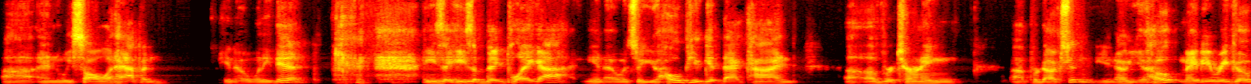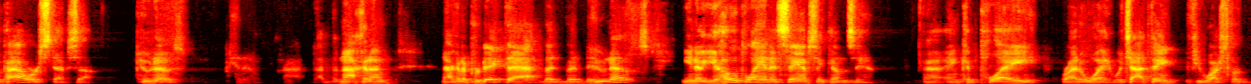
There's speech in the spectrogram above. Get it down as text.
Uh, and we saw what happened, you know, when he did. he's a he's a big play guy, you know, and so you hope you get that kind uh, of returning uh, production. You know, you hope maybe Rico Power steps up. Who knows? You know, I'm not gonna not gonna predict that, but but who knows? You know, you hope Landon Sampson comes in uh, and can play right away. Which I think, if you watch the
